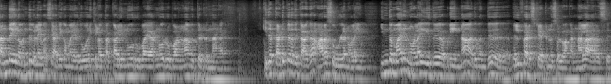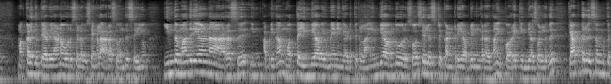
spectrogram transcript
சந்தையில் வந்து விலைவாசி அதிகமாகிடுது ஒரு கிலோ தக்காளி நூறுரூபா இரநூறுபான்லாம் வித்துட்டு இருந்தாங்க. இதை தடுக்கிறதுக்காக அரசு உள்ள நுழையும். இந்த மாதிரி நுழையுது அப்படின்னா அது வந்து வெல்ஃபேர் ஸ்டேட்னு சொல்லுவாங்க நல்ல அரசு. மக்களுக்கு தேவையான ஒரு சில விஷயங்களை அரசு வந்து செய்யும். இந்த மாதிரியான அரசு இன் அப்படிதான் மொத்த இந்தியாவையுமே நீங்கள் எடுத்துக்கலாம். இந்தியா வந்து ஒரு சோசியலிஸ்ட் கண்ட்ரி அப்படிங்கிறது தான் இப்போ வரைக்கும் இந்தியா சொல்லுது. கேபிட்டலிசமுக்கு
